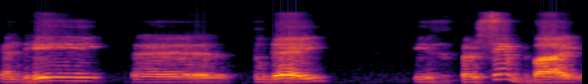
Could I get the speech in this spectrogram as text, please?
and he today is perceived by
